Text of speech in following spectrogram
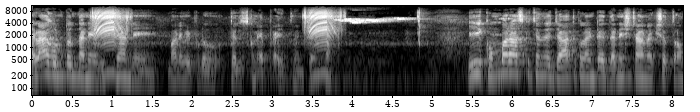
ఎలాగుంటుందనే విషయాన్ని మనం ఇప్పుడు తెలుసుకునే ప్రయత్నం చేద్దాం. ఈ కుంభరాశికి చెందిన జాతకులు అంటే ధనిష్ట నక్షత్రం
